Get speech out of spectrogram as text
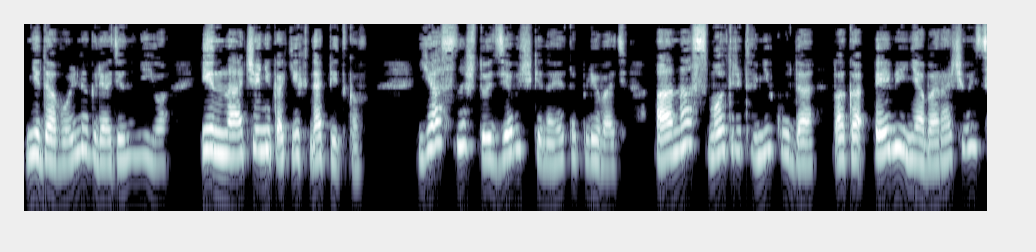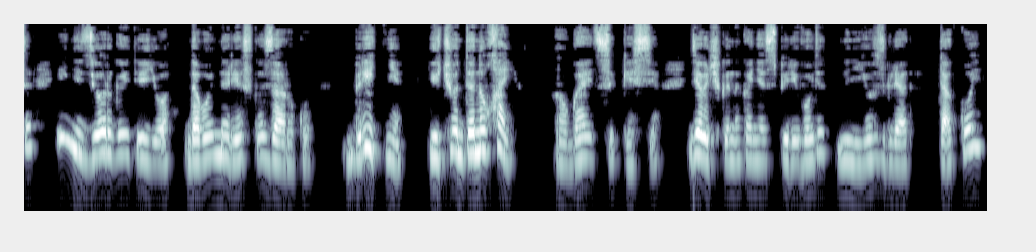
недовольно глядя на нее. «Иначе никаких напитков». Ясно, что девочке на это плевать, она смотрит в никуда, пока Эми не оборачивается и не дергает ее довольно резко за руку. «Бритни, ючун ты нухай!» Ругается Кесси. Девочка, наконец, переводит на нее взгляд, такой,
